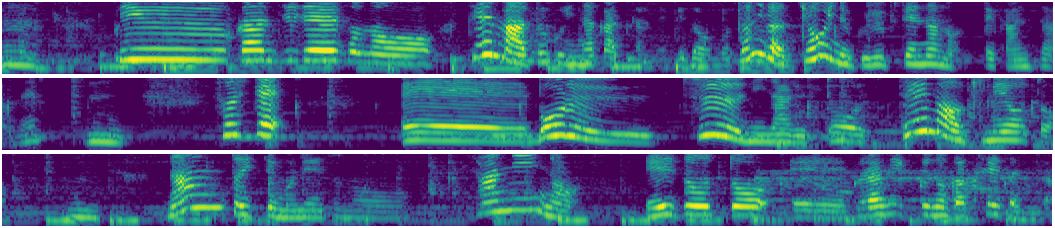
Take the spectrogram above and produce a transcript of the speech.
うん、っていう感じでそのテーマは特になかったんだけどもうとにかく驚異のグループ展なのって感じなのね。うん、そして、えーボル2になるとテーマを決めようと。うん、なんといってもねその3人の映像と、えーグラフィックの学生たちが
